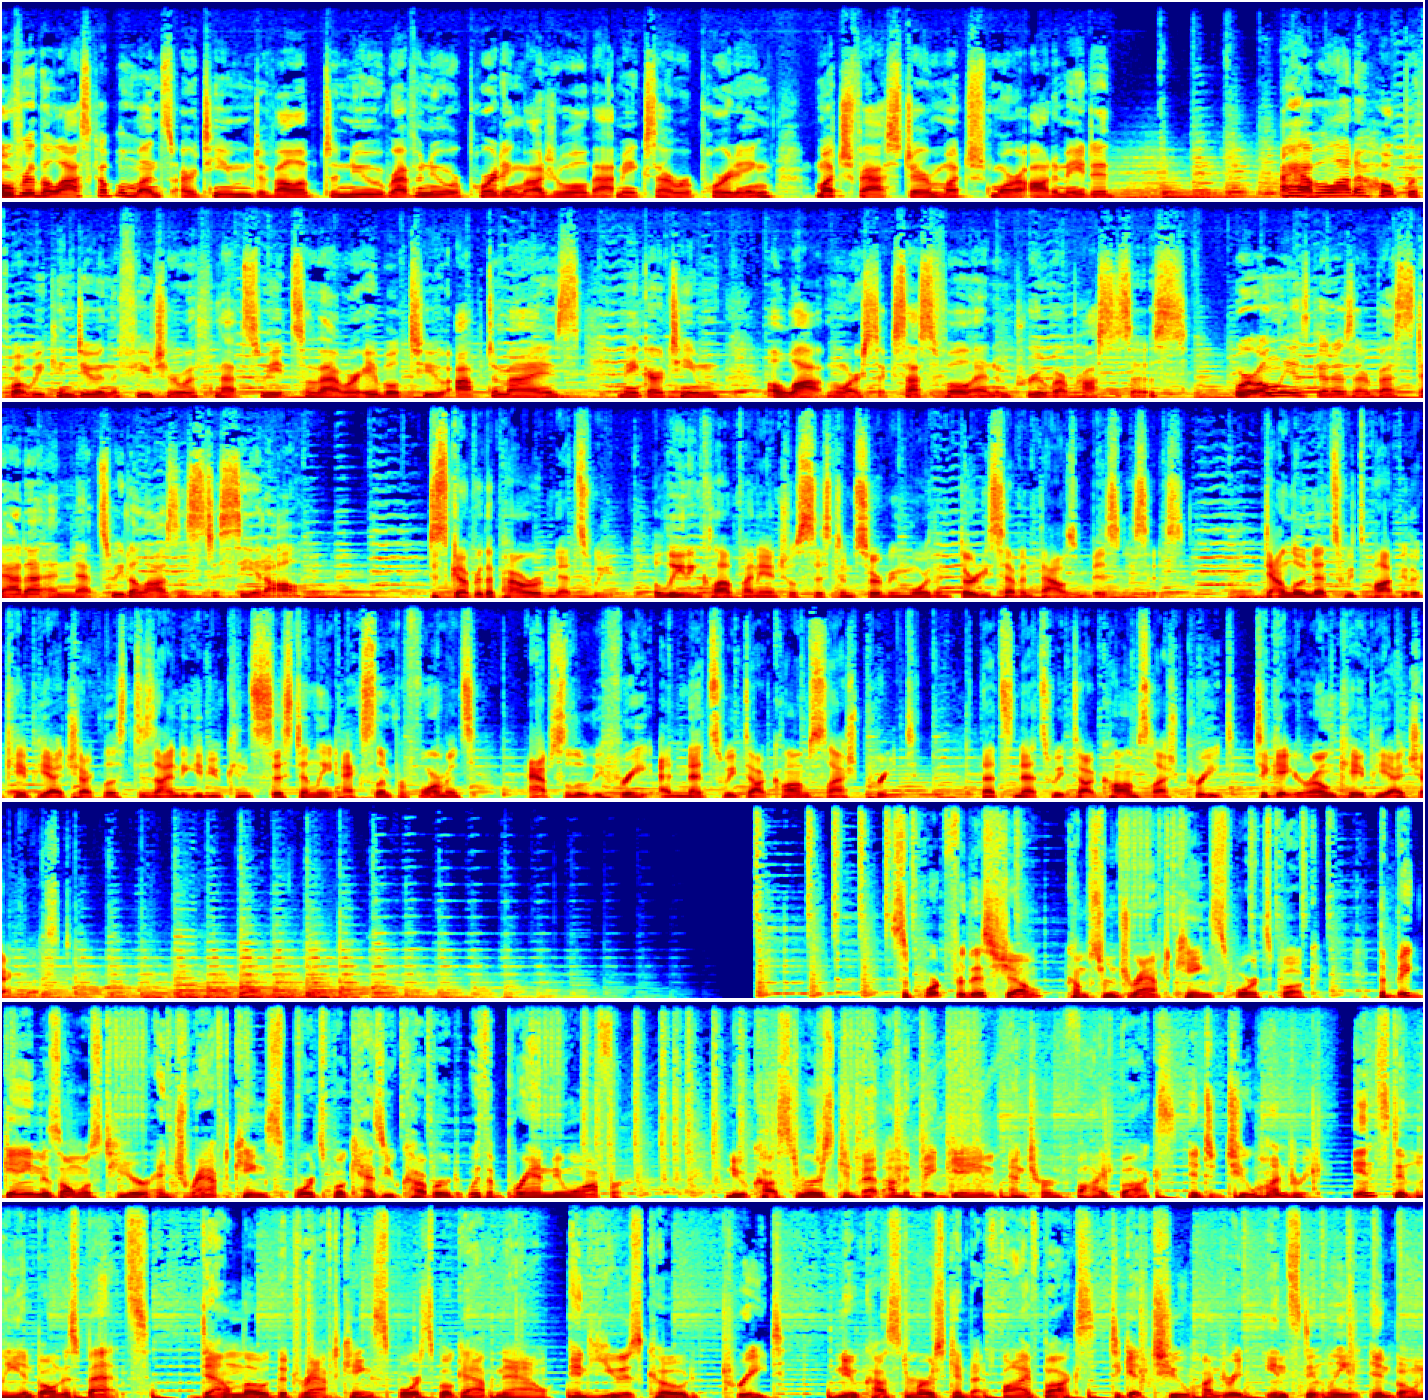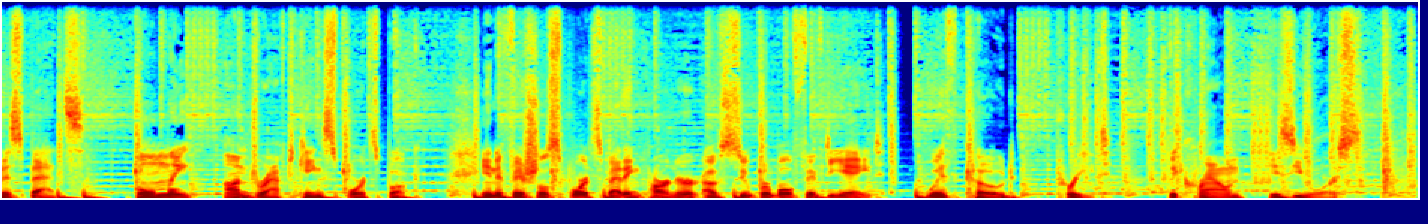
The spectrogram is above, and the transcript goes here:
Over the last couple months, our team developed a new revenue reporting module that makes our reporting much faster, much more automated. I have a lot of hope with what we can do in the future with NetSuite so that we're able to optimize, make our team a lot more successful, and improve our processes. We're only as good as our best data, and NetSuite allows us to see it all. Discover the power of NetSuite, a leading cloud financial system serving more than 37,000 businesses. Download NetSuite's popular KPI checklist designed to give you consistently excellent performance absolutely free at netsuite.com slash preet. That's netsuite.com slash preet to get your own KPI checklist. Support for this show comes from DraftKings Sportsbook. The big game is almost here, and DraftKings Sportsbook has you covered with a brand new offer. New customers can bet on the big game and turn 5 bucks into 200 instantly in bonus bets. Download the DraftKings Sportsbook app now and use code PREET. New customers can bet 5 bucks to get 200 instantly in bonus bets. Only on DraftKings Sportsbook, an official sports betting partner of Super Bowl 58 with code PREET. The crown is yours.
